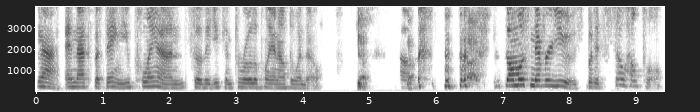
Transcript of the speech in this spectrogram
Yeah, and that's the thing. You plan so that you can throw the plan out the window. yes Um, Uh, it's almost never used, but it's so helpful.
